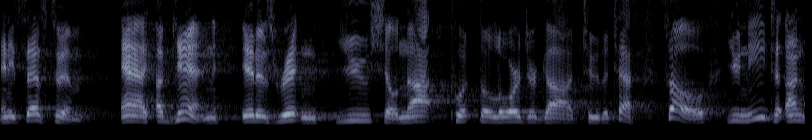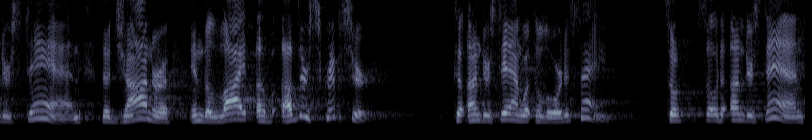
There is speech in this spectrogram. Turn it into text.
and he says to him, and again, it is written, You shall not put the Lord your God to the test. So you need to understand the genre in the light of other scripture to understand what the Lord is saying. So, so to understand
